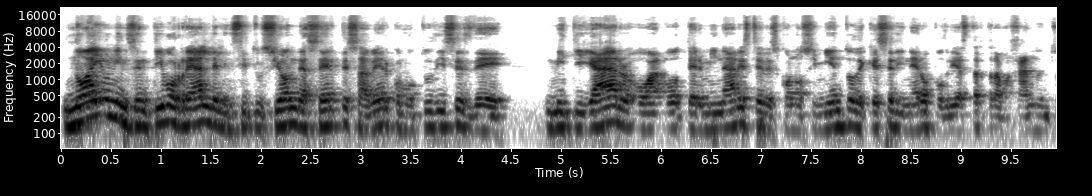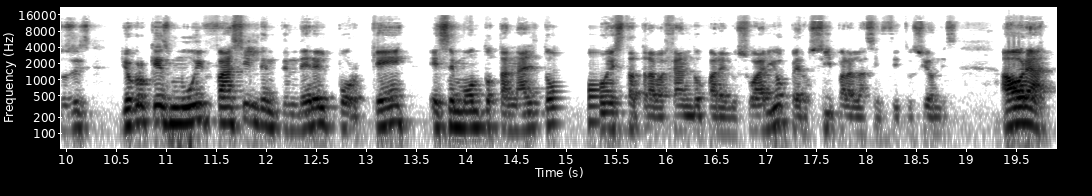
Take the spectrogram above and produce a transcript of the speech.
no hay un incentivo real de la institución de hacerte saber, como tú dices, de mitigar o, terminar este desconocimiento de que ese dinero podría estar trabajando. Entonces, yo creo que es muy fácil de entender el por qué ese monto tan alto no está trabajando para el usuario, pero sí para las instituciones. Ahora,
